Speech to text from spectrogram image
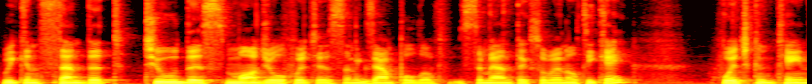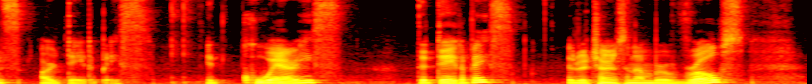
we can send it to this module, which is an example of semantics of NLTK, which contains our database. It queries the database it returns a number of rows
